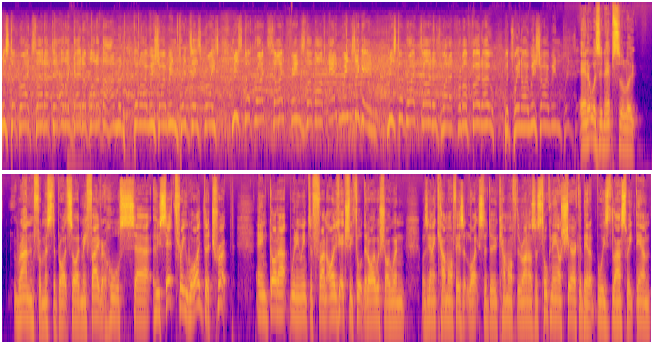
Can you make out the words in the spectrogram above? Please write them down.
Mr. Brightside up to Alligator Blood at the 100. Then I wish I win Princess Grace. Mr. Brightside fends them off and wins again. Mr. Brightside has won it from a photo between I wish I win Princess. And it was an absolute run from Mr. Brightside, my favourite horse, uh, who sat three wide the trip and got up when he went to front. I actually thought that I Wish I Win was going to come off, as it likes to do, come off the run. I was talking to Al Sherrick about it, boys, last week down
